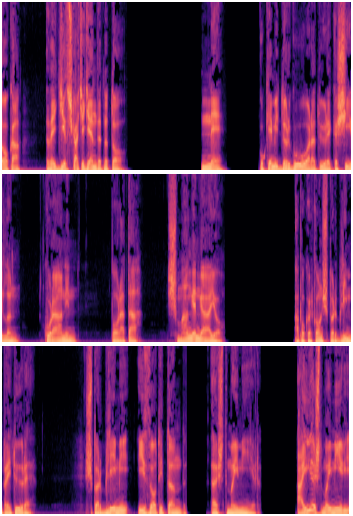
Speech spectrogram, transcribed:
toka dhe gjithçka që gjendet në to. Ne u kemi dërguar atyre këshillën, Kuranin, por ata shmangen nga ajo. Apo kërkon shpërblim prej tyre? Shpërblimi i Zotit tënd është më i mirë. Ai është më i miri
